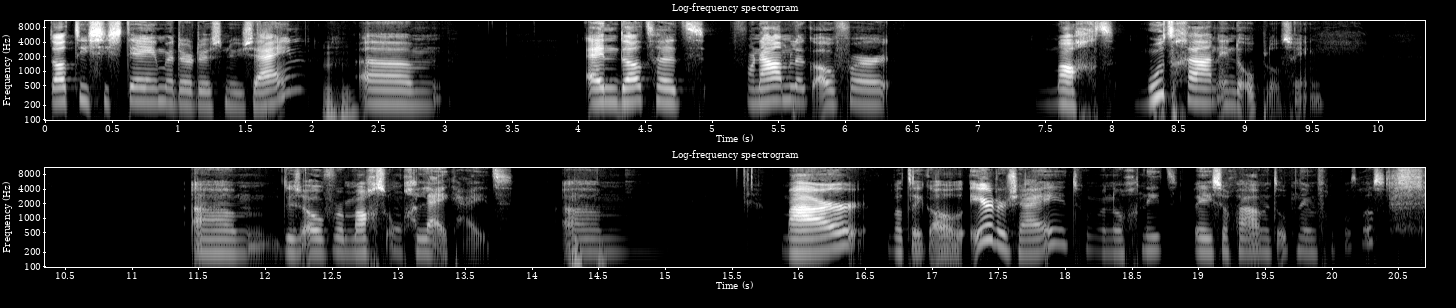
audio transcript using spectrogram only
dat die systemen er dus nu zijn. Mhm. Ehm, en dat het voornamelijk over macht moet gaan in de oplossing. Dus over machtsongelijkheid. Ehm, maar wat ik al eerder zei, toen we nog niet bezig waren met het opnemen van de podcast,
